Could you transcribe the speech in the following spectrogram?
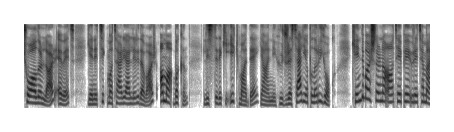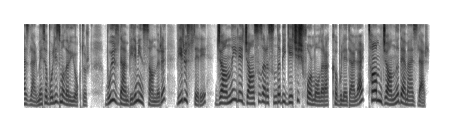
Çoğalırlar, evet, genetik materyalleri de var ama bakın listedeki ilk madde yani hücresel yapıları yok. Kendi başlarına ATP üretemezler, metabolizmaları yoktur. Bu yüzden bilim insanları virüsleri canlı ile cansız arasında bir geçiş formu olarak kabul ederler, tam canlı demezler.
